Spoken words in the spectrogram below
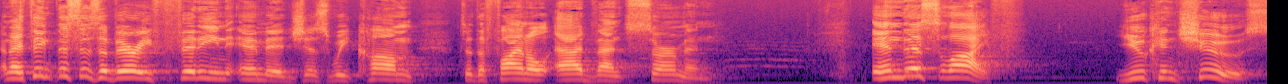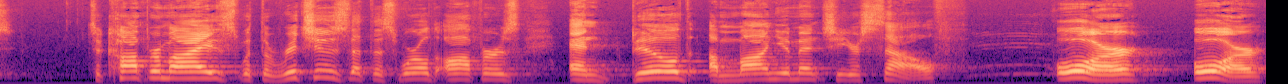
And I think this is a very fitting image as we come to the final Advent sermon. In this life, you can choose to compromise with the riches that this world offers and build a monument to yourself, or, or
